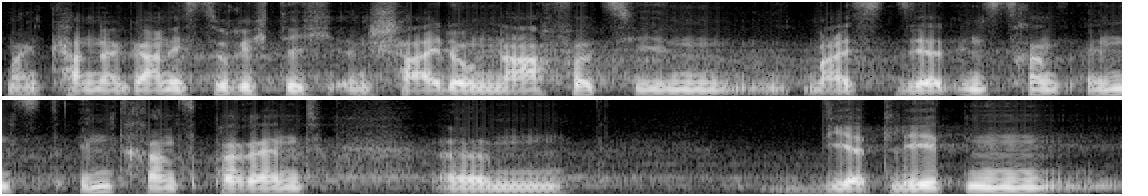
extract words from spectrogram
man kann da gar nicht so richtig Entscheidungen nachvollziehen, meist sehr intransparent. Ähm, die Athleten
